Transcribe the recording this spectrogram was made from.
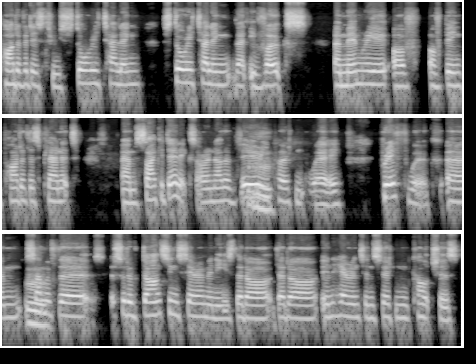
Part of it is through storytelling, storytelling that evokes a memory of, of being part of this planet. Um, psychedelics are another very mm-hmm. potent way. Breath work, um, mm. some of the sort of dancing ceremonies that are that are inherent in certain cultures.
